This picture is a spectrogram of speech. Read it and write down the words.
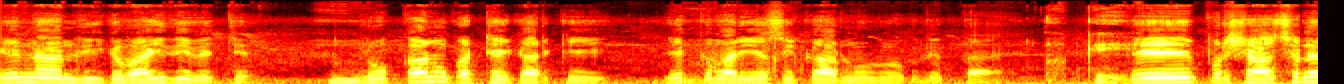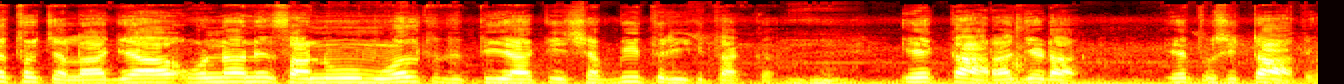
ਇਹਨਾਂ ਦੀ ਗਵਾਹੀ ਦੇ ਵਿੱਚ ਲੋਕਾਂ ਨੂੰ ਇਕੱਠੇ ਕਰਕੇ ਇੱਕ ਵਾਰੀ ਅਸੀਂ ਘਰ ਨੂੰ ਰੋਕ ਦਿੱਤਾ ਹੈ। ਤੇ ਪ੍ਰਸ਼ਾਸਨ ਇੱਥੋਂ ਚਲਾ ਗਿਆ। ਉਹਨਾਂ ਨੇ ਸਾਨੂੰ ਮੁਹਲਤ ਦਿੱਤੀ ਆ ਕਿ 26 ਤਰੀਕ ਤੱਕ ਇਹ ਘਰ ਆ ਜਿਹੜਾ ਇਹ ਤੁਸੀਂ ਢਾਹ ਦਿਓ।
